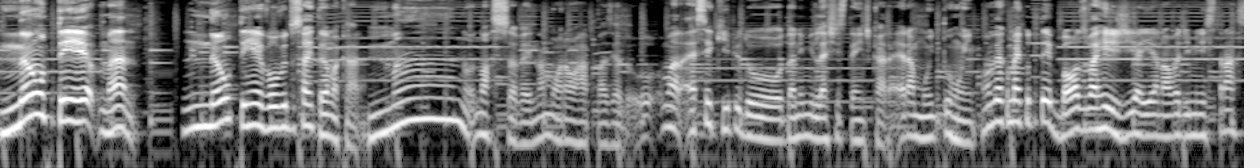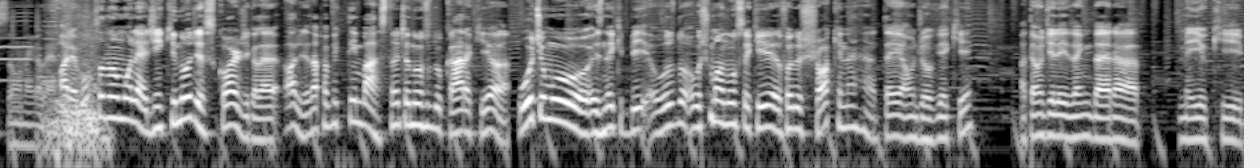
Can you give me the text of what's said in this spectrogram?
Não tem... Mano, não tem a Evolve do Saitama, cara. Mano, nossa, velho, na moral, rapaziada. Mano, essa equipe do, do Anime Last Stand, cara, era muito ruim. Vamos ver como é que o T-Boss vai regir aí a nova administração, né, galera? Olha, vamos dar uma olhadinha aqui no Discord, galera. Olha, já dá pra ver que tem bastante anúncio do cara aqui, ó. O último Snake Bee, o último anúncio aqui foi do Choque, né? Até onde eu vi aqui. Até onde eles ainda era meio que,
